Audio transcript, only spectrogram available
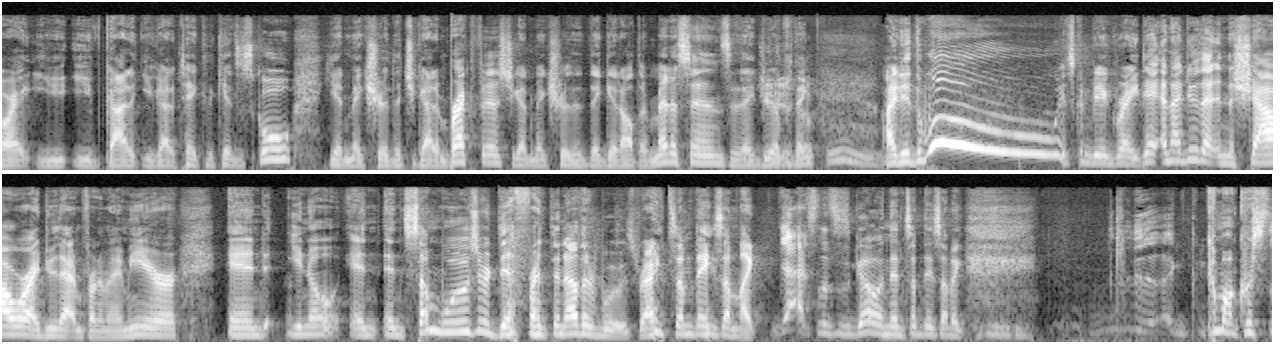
all right, you, you've got it. You got to take the kids to school. You got to make sure that you got them breakfast. You got to make sure that they get all their medicines and they do everything. The, I did the woo. It's going to be a great day. And I do that in the shower. I do that in front of my mirror. And, you know, and, and some woos are different than other woos, right? Some days I'm like, yes, let's go. And then some days I'm like, come on, Chris,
